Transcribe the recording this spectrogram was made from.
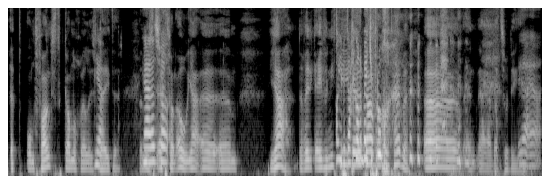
het ontvangst kan nog wel eens Ja. beter. Dan Ja, is dat het is echt van, oh ja, eh, ehm, Ja, dan weet ik even niet Oh, je bent eigenlijk eh, wel een beetje moet hebben. Eh, en nou ja, dat soort dingen. Ja, ja.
